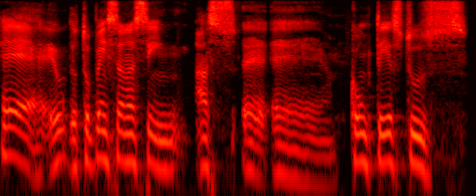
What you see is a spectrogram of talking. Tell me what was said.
É, eu, eu tô pensando assim, as, é, é, contextos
